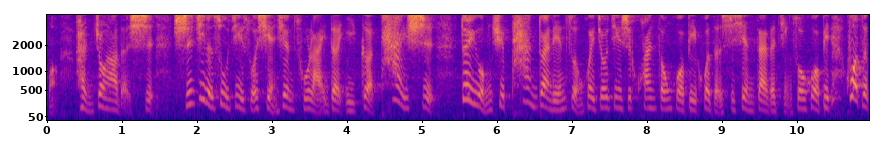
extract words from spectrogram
么，很重要的是实际的数据所显现出来的一个态势，对于我们去判断联准会究竟是宽松货币，或者是现在的紧缩货币，或者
